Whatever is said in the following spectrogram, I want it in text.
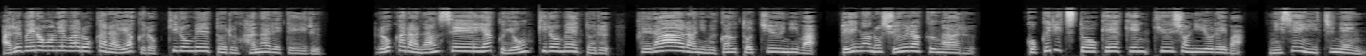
アルベローネはロから約 6km 離れている。ロから南西へ約 4km、フェラーラに向かう途中には、ルイナの集落がある。国立統計研究所によれば、2001年、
